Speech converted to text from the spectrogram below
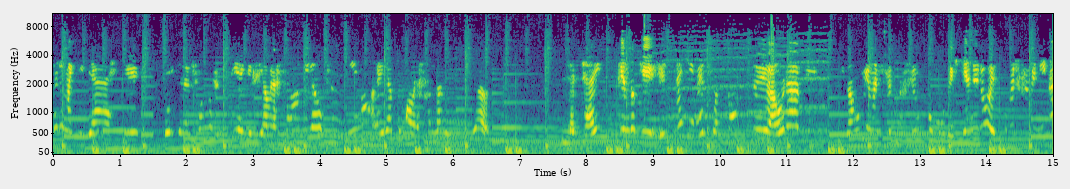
pero maquillaje, porque en el fondo sentía que si abrazaba mi lado femenino era como abrazar la divinidad. ¿Cachai? Siendo que eh, nada que ver, pues entonces ahora mi- digamos mi manifestación como de género es súper femenina,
